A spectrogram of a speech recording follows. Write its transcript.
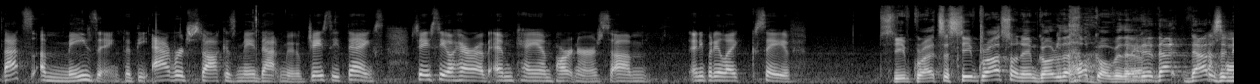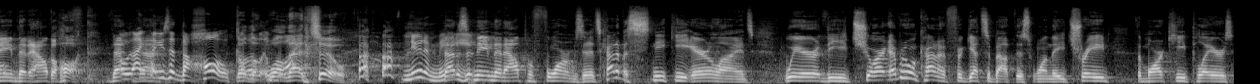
That's amazing that the average stock has made that move. JC, thanks. JC O'Hara of MKM Partners. Um, anybody like Save? Steve Gratz, a Steve Grasso name. Go to the Hulk over there. I mean, that that is a name that out the hook. That, oh, I that, thought you said the Hulk. No, the, well, that too. New to me. That is a name that outperforms, and it's kind of a sneaky airlines where the chart. Everyone kind of forgets about this one. They trade the marquee players.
